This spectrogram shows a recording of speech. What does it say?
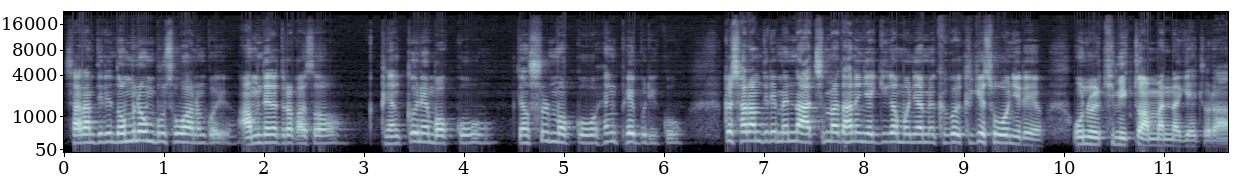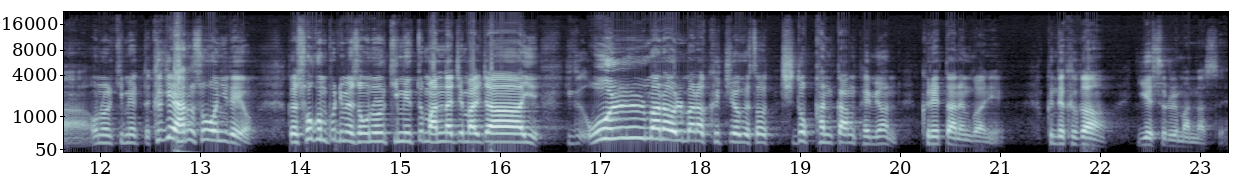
사람들이 너무너무 무서워하는 거예요. 아무 데나 들어가서 그냥 꺼내 먹고 그냥 술 먹고 행패 부리고 그 사람들이 맨날 아침마다 하는 얘기가 뭐냐면 그거 그게 소원이래요. 오늘 김익두 안 만나게 해줘라. 오늘 김익두 그게 하루 소원이래요. 그 소금 뿌리면서 오늘 김익두 만나지 말자. 이, 얼마나 얼마나 그 지역에서 지독한 깡패면 그랬다는 거 아니에요. 근데 그가 예수를 만났어요.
